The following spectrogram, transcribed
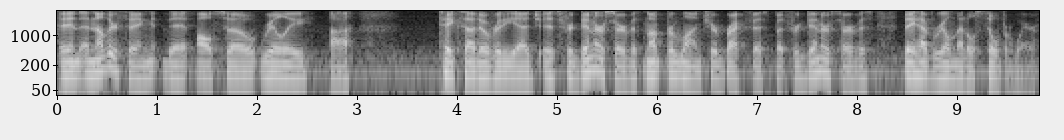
And another thing that also really uh, takes that over the edge is for dinner service, not for lunch or breakfast, but for dinner service, they have real metal silverware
